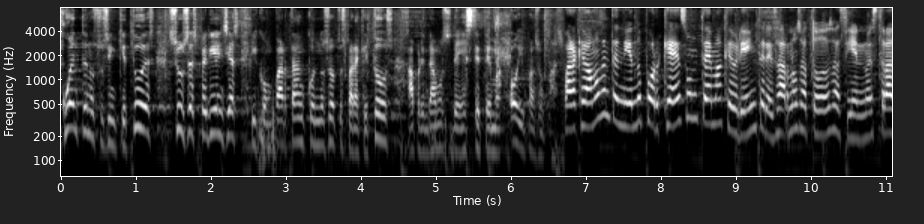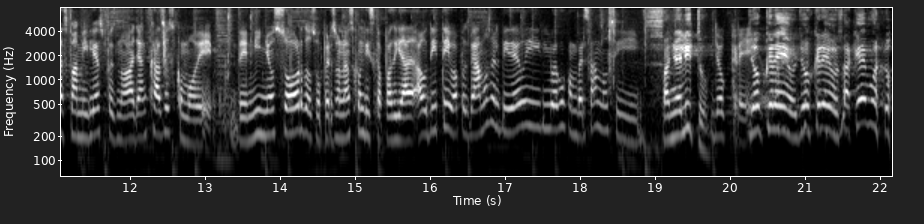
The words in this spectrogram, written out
cuéntenos sus inquietudes, sus experiencias y compartan con nosotros para que todos aprendamos de este tema hoy paso a paso. Para que vamos entendiendo por qué es un tema que debería interesarnos a todos, así en nuestras familias pues no hayan casos como de, de niños sordos o personas con discapacidad auditiva, pues veamos el video y luego conversamos y Pañuelito. Yo creo. Yo creo, yo creo, saquémoslo.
